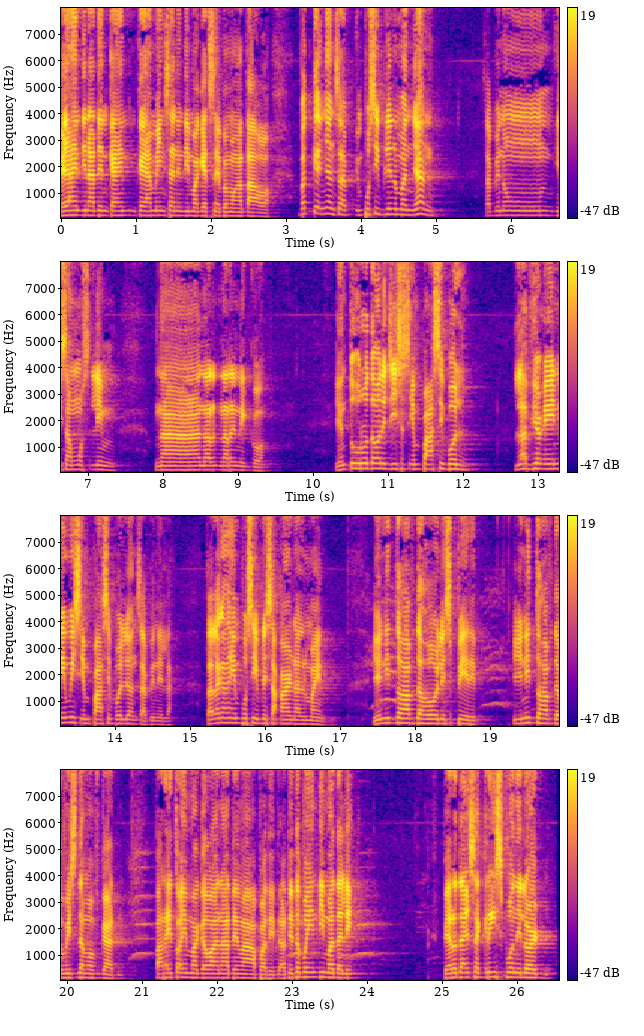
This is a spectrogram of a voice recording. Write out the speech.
Kaya hindi natin, kaya, kaya minsan hindi magets na ibang mga tao. Ba't ganyan? Sabi, imposible naman yan. Sabi nung isang Muslim na, na narinig ko. Yung turo daw ni Jesus, impossible. Love your enemies, impossible yon sabi nila. Talagang imposible sa carnal mind. You need to have the Holy Spirit. You need to have the wisdom of God para ito ay magawa natin mga kapatid. At ito po hindi madali. Pero dahil sa grace po ni Lord,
